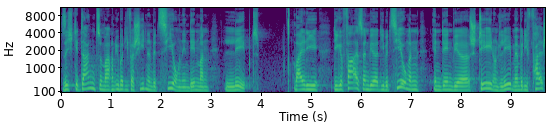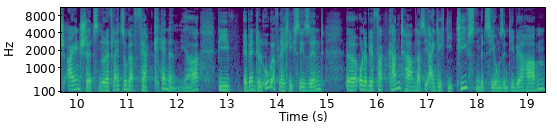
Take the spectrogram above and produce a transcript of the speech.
sich Gedanken zu machen über die verschiedenen Beziehungen, in denen man lebt. Weil die, die Gefahr ist, wenn wir die Beziehungen, in denen wir stehen und leben, wenn wir die falsch einschätzen oder vielleicht sogar verkennen, ja, wie eventuell oberflächlich sie sind, oder wir verkannt haben, dass sie eigentlich die tiefsten Beziehungen sind, die wir haben,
